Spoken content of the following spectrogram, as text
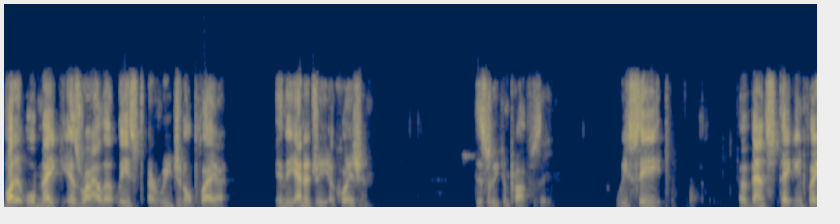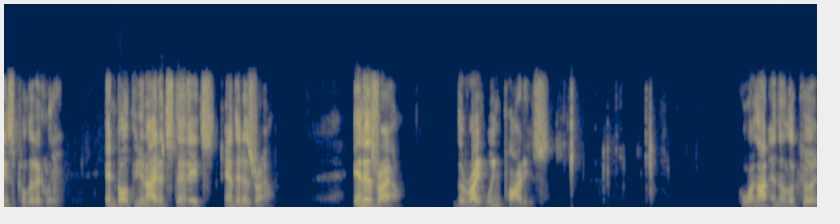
But it will make Israel at least a regional player in the energy equation this week in prophecy. We see events taking place politically in both the United States and in Israel. In Israel, the right wing parties who are not in the Likud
